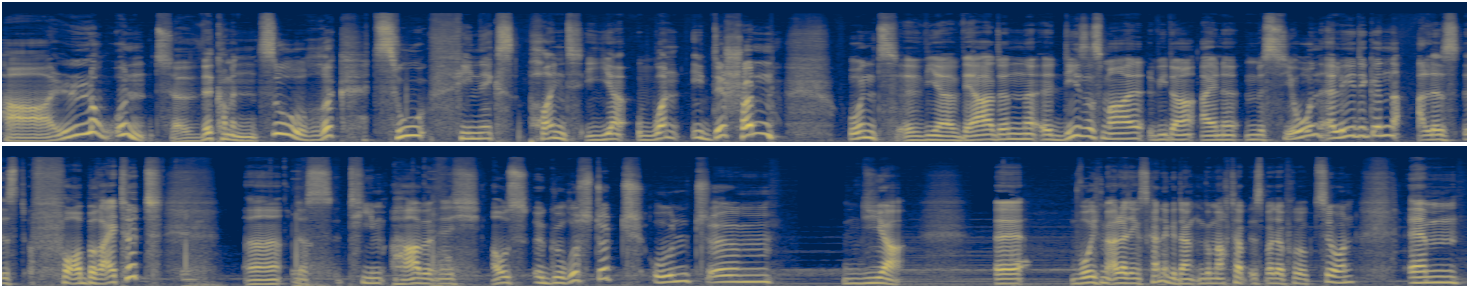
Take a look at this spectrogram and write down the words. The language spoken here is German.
Hallo und willkommen zurück zu Phoenix Point Year One Edition. Und wir werden dieses Mal wieder eine Mission erledigen. Alles ist vorbereitet. Äh, das Team habe ich ausgerüstet und ähm, ja. Äh, wo ich mir allerdings keine Gedanken gemacht habe, ist bei der Produktion. Ähm,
